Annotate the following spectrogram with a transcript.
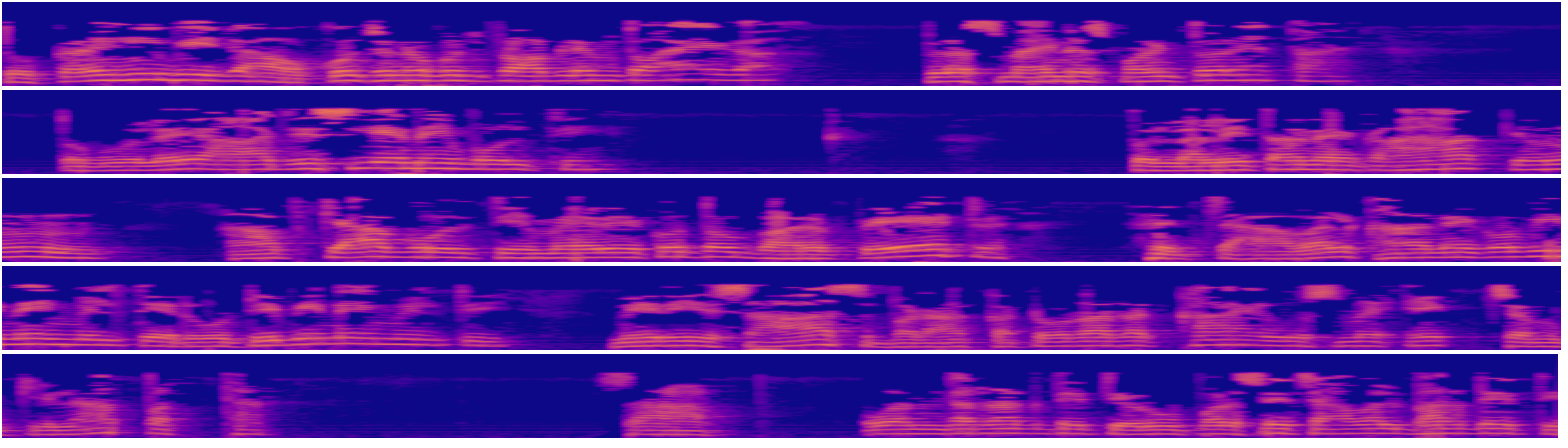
तो कहीं भी जाओ, कुछ न कुछ प्रॉब्लम तो आएगा। प्लस माइनस पॉइंट तो रहता है। तो बोले, आज इसलिए नहीं बोलती। तो ललिता ने कहा, क्यों? आप क्या बोलती? मेरे को तो भरपेट चावल खाने को भी नहीं मिलते, रोटी भी नहीं मिलती। मेरी सास बड़ा कटोरा रखा है, उसमें एक चमकीला पत्थर। साफ़ वो अंदर रख देते और ऊपर से चावल भर देते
